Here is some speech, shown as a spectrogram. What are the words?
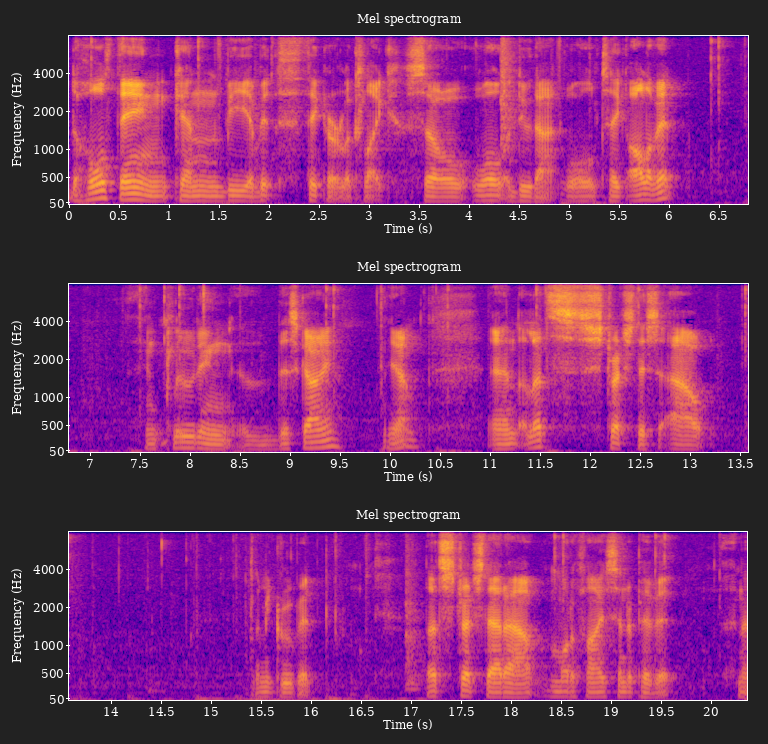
The whole thing can be a bit thicker, looks like. So we'll do that. We'll take all of it, including this guy, yeah. And let's stretch this out. Let me group it. Let's stretch that out, modify center pivot, and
